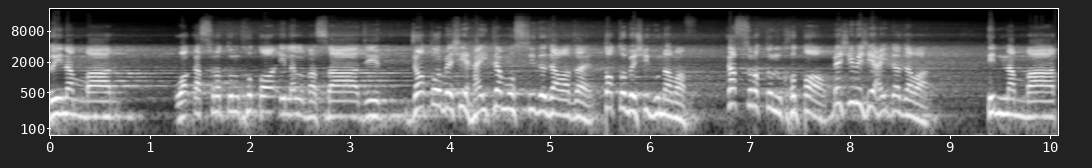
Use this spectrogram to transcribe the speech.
দুই নাম্বার ওয়াকাসরতুল খুত ইলাল মাসাজিদ, যত বেশি হাইটা মসজিদে যাওয়া যায়, তত বেশি গুনামাফ কাসরতুল খুত বেশি বেশি হাইটা যাওয়া। তিন নাম্বার,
